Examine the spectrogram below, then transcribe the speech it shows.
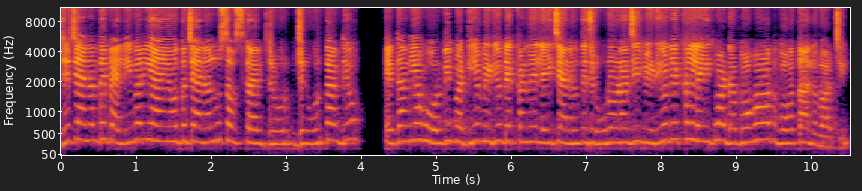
ਜੇ ਚੈਨਲ ਤੇ ਪਹਿਲੀ ਵਾਰੀ ਆਏ ਹੋ ਤਾਂ ਚੈਨਲ ਨੂੰ ਸਬਸਕ੍ਰਾਈਬ ਜ਼ਰੂਰ ਜ਼ਰੂਰ ਕਰ ਦਿਓ। ਇਦਾਂ ਦੀਆਂ ਹੋਰ ਵੀ ਵਧੀਆ ਵੀਡੀਓ ਦੇਖਣ ਦੇ ਲਈ ਚੈਨਲ ਤੇ ਜ਼ਰੂਰ ਆਉਣਾ ਜੀ। ਵੀਡੀਓ ਦੇਖਣ ਲਈ ਤੁਹਾਡਾ ਬਹੁਤ ਬਹੁਤ ਧੰਨਵਾਦ ਜੀ।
